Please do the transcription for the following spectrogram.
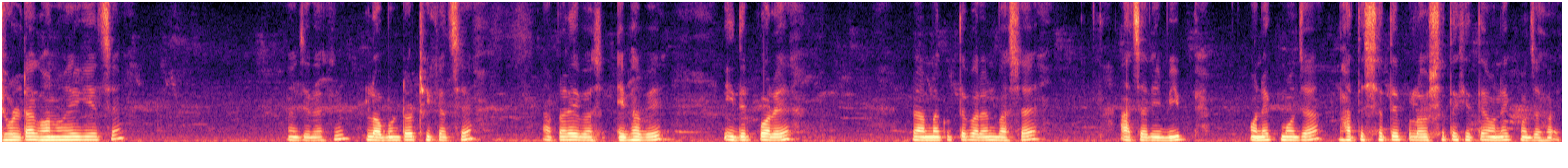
ঝোলটা ঘন হয়ে গিয়েছে। এই যে দেখেন, লবণটাও ঠিক আছে। আপনারা এভাবে ঈদের পরে রান্না করতে পারেন বাসায়। আচারি বিপ অনেক মজা। ভাতের সাথে, পোলাওয়ের সাথে খেতে অনেক মজা হয়।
